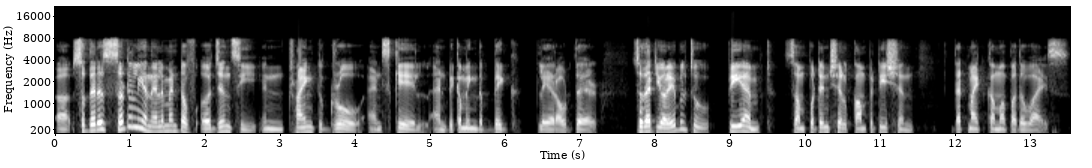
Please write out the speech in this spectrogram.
Uh, so there is certainly an element of urgency in trying to grow and scale and becoming the big player out there so that you are able to preempt some potential competition that might come up otherwise.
